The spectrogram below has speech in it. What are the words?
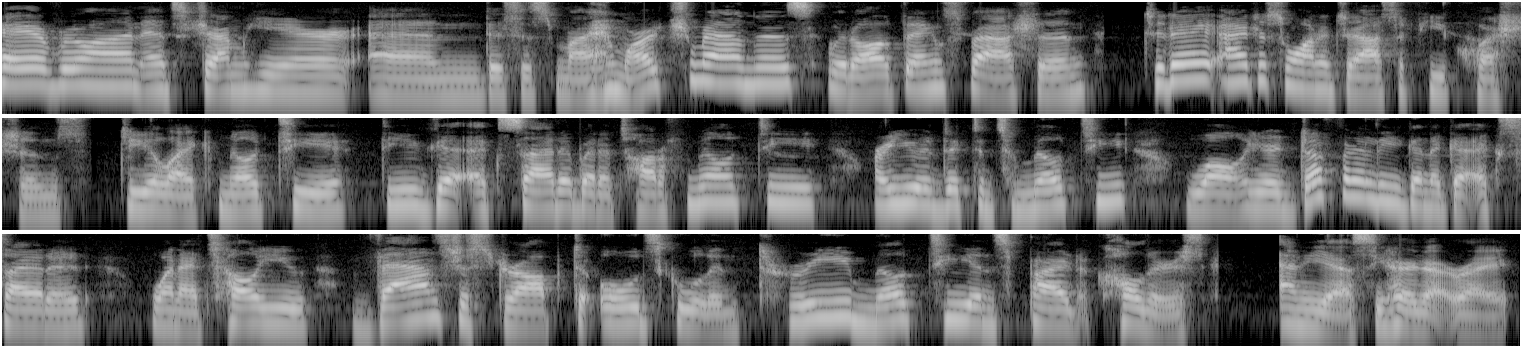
Hey everyone, it's Jem here, and this is my March Madness with all things fashion. Today, I just wanted to ask a few questions. Do you like milk tea? Do you get excited by the thought of milk tea? Are you addicted to milk tea? Well, you're definitely gonna get excited when I tell you Vans just dropped the Old Skool in three milk tea inspired colors. And yes, you heard that right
